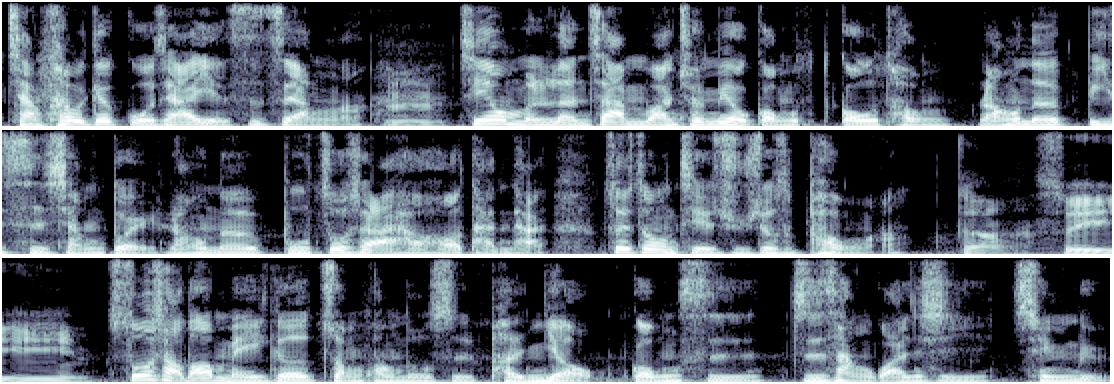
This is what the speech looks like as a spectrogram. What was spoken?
讲到一个国家也是这样啊。嗯，今天我们冷战完全没有沟沟通，然后呢彼此相对，然后呢不坐下来好好谈谈，最终的结局就是碰啊。对啊，所以缩小到每一个状况都是朋友、公司、职场关系、情侣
